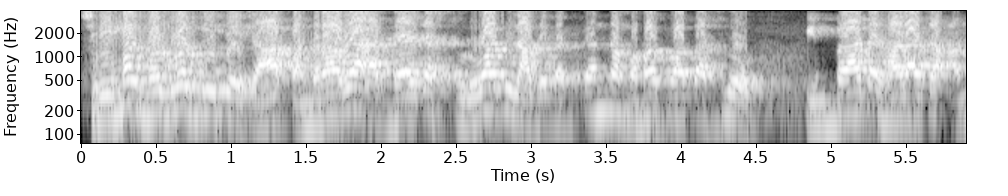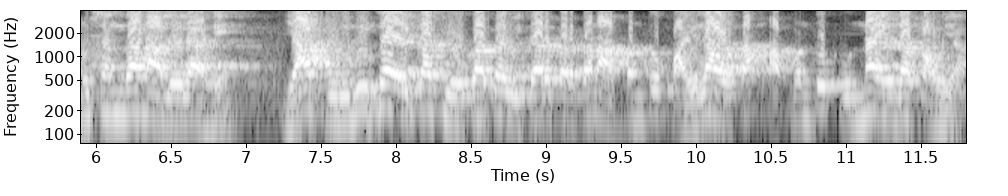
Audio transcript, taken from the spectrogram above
श्रीमद भगवद्गीतेच्या पंधराव्या अध्यायाच्या सुरुवातीलाच एक अत्यंत महत्त्वाचा श्लोक पिंपळाच्या झाडाच्या अनुषंगाने आलेला आहे. या पूर्वीच्या एका श्लोकाचा विचार करताना आपण तो पाहिला होता. आपण तो पुन्हा एकदा पाहूया.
